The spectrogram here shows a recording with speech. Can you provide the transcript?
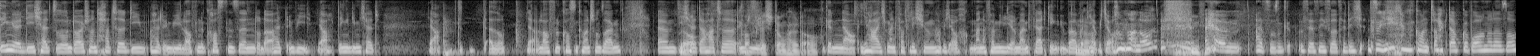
Dinge, die ich halt so in Deutschland hatte, die halt irgendwie laufende Kosten sind oder halt irgendwie, ja, Dinge, die mich halt, ja, also, ja, laufende Kosten kann man schon sagen, ähm, die ich Ja, halt da hatte. Irgendwie, Verpflichtung halt auch. Genau, ja, ich meine, Verpflichtungen habe ich auch meiner Familie und meinem Pferd gegenüber, aber Ja. die habe ich auch immer noch. ähm, also es ist jetzt nicht so, als hätte ich zu jedem Kontakt abgebrochen oder so.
